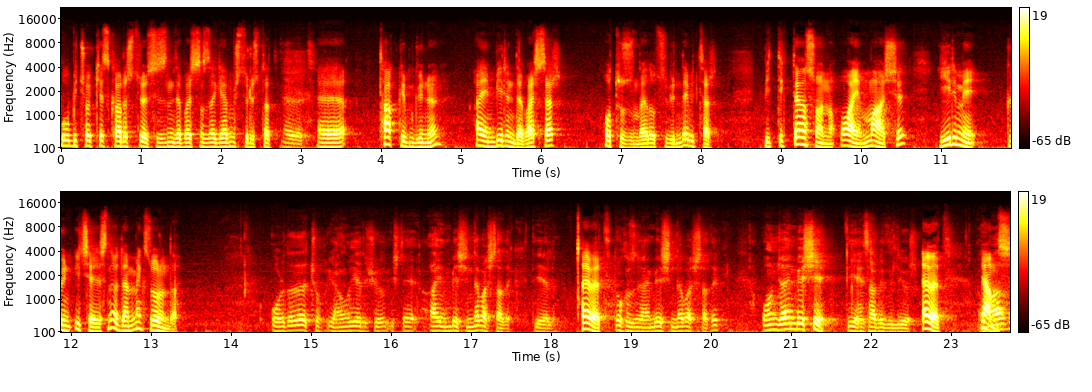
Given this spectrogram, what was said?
Bu birçok kez karıştırıyor. Sizin de başınıza gelmiştir Üstad. Evet. E, takvim günü ayın birinde başlar, 30'unda ya da 31'inde biter. Bittikten sonra o ayın maaşı 20 gün içerisinde ödenmek zorunda. Orada da çok yanılgıya düşüyor. İşte ayın 5'inde başladık diyelim. Evet, 9. ayın 5'inde başladık. 10. ayın 5'i diye hesap ediliyor. evet. Ama Yanlış.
